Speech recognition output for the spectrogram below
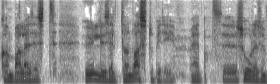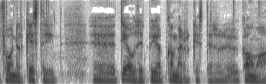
kambale, sest üldiselt on vastupidi, et suure sümfooniaorkestri teoseid püüab kammerorkester ka oma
